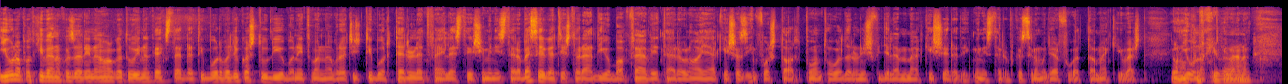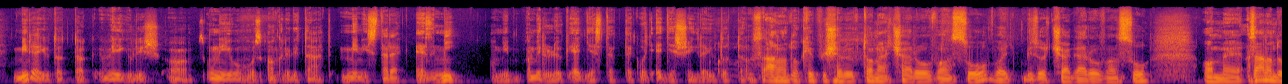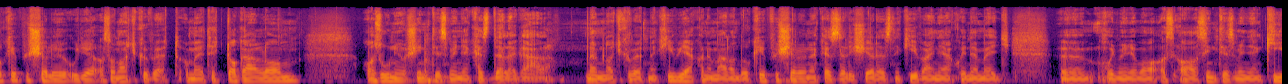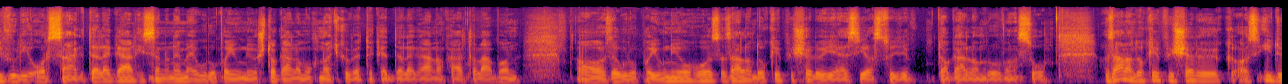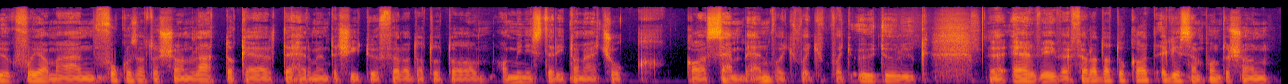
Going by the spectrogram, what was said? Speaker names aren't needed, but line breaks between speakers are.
Jó napot kívánok az aréna hallgatóinak, Exterde Tibor vagyok, a stúdióban itt van Navracsics Tibor területfejlesztési miniszter. A beszélgetést a rádióban felvételről hallják, és az infostart.hu oldalon is figyelemmel kíséredik miniszter úr. Köszönöm, hogy elfogadta a meghívást.
Jó, Jó napot, napot kívánok. kívánok.
Mire jutottak végül is az Unióhoz akreditált miniszterek? Ez mi? ami, amiről ők egyeztettek, vagy egyességre jutottak.
Az állandó képviselők tanácsáról van szó, vagy bizottságáról van szó, amely az állandó képviselő ugye az a nagykövet, amelyet egy tagállam az uniós intézményekhez delegál nem nagykövetnek hívják, hanem állandó képviselőnek, ezzel is jelezni kívánják, hogy nem egy, hogy mondjam, az, az intézményen kívüli ország delegál, hiszen a nem Európai Uniós tagállamok nagyköveteket delegálnak általában az Európai Unióhoz. Az állandó képviselő jelzi azt, hogy tagállamról van szó. Az állandó képviselők az idők folyamán fokozatosan láttak el tehermentesítő feladatot a, a miniszteri tanácsok szemben, vagy, vagy, vagy őtőlük elvéve feladatokat, egészen pontosan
